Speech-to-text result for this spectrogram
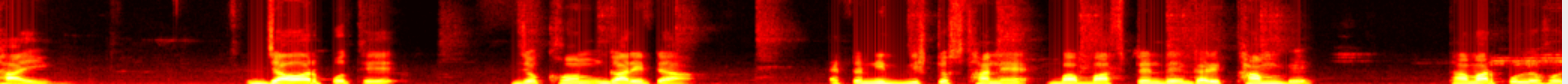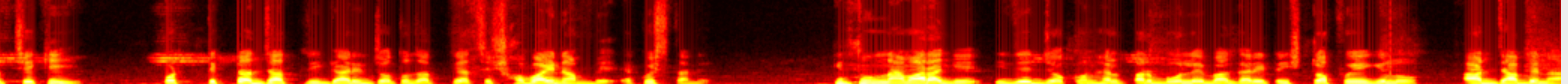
যাই, যাওয়ার পথে যখন গাড়িটা একটা নির্দিষ্ট স্থানে বা বাস স্ট্যান্ডে গাড়ি থামবে, থামার ফলে হচ্ছে কি, প্রত্যেকটা যাত্রী, গাড়ির যত যাত্রী আছে, সবাই নামবে একই স্থানে। কিন্তু নামার আগে এই যে যখন হেল্পার বলে বা গাড়িটা স্টপ হয়ে গেল আর যাবে না,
